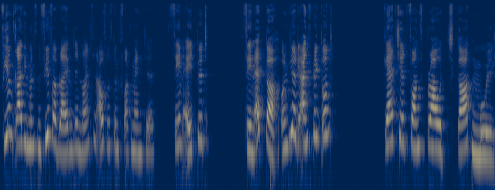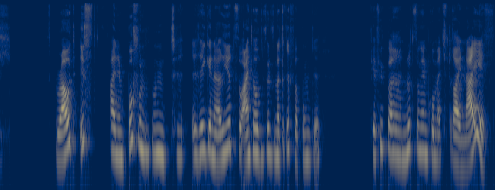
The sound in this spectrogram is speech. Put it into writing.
34 Münzen, 4 verbleibende, 19 Ausrüstungsfragmente, 10 8-Bit, 10 Edgar und wieder die 1 blinkt und Gadget von Sprout, Gartenmulch. Sprout isst einen Buff und, und regeneriert so 1500 Trefferpunkte. Verfügbare Nutzungen pro Match 3. Nice.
